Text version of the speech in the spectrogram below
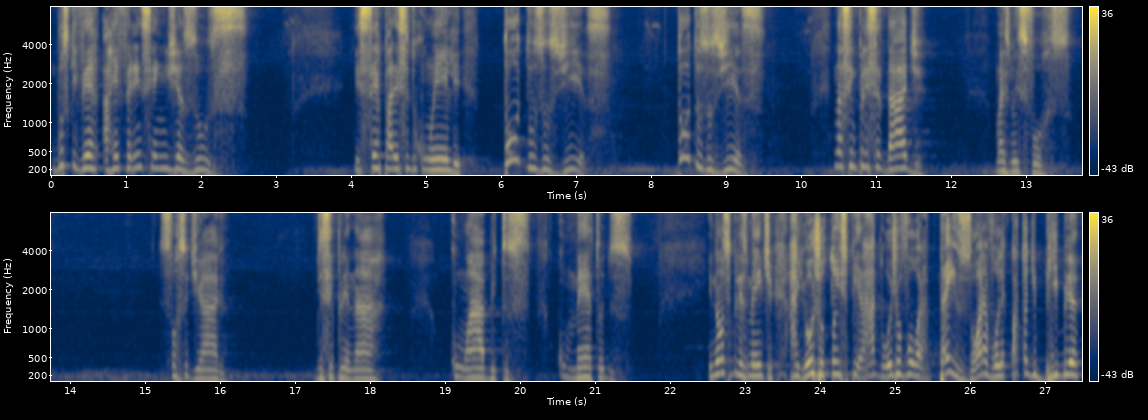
Busque ver a referência em Jesus e ser parecido com Ele todos os dias. Todos os dias. Na simplicidade, mas no esforço. Esforço diário, disciplinar, com hábitos, com métodos. E não simplesmente, ai, hoje eu estou inspirado, hoje eu vou orar três horas, vou ler quatro de Bíblia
